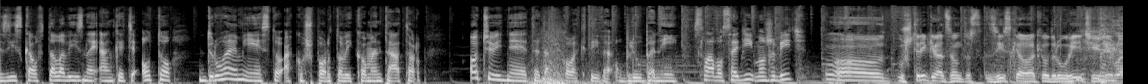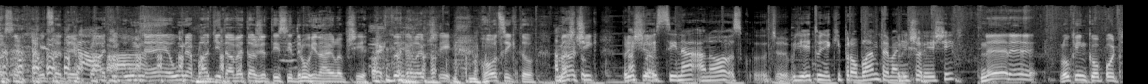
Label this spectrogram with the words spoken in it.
získal v televíznej ankete o to druhé miesto ako športový komentátor. Očividne je teda v kolektíve obľúbený. Slavo sedí, môže byť? No, už trikrát som to získal ako druhý, čiže vlastne v podstate platí u mňa, u mňa platí tá veta, že ty si druhý najlepší. Tak to je lepší. Hoci kto. A máš Máčik máš tu prišiel... aj syna, áno. Je tu nejaký problém? Treba niečo riešiť? Ne, ne, Lukinko, poď.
